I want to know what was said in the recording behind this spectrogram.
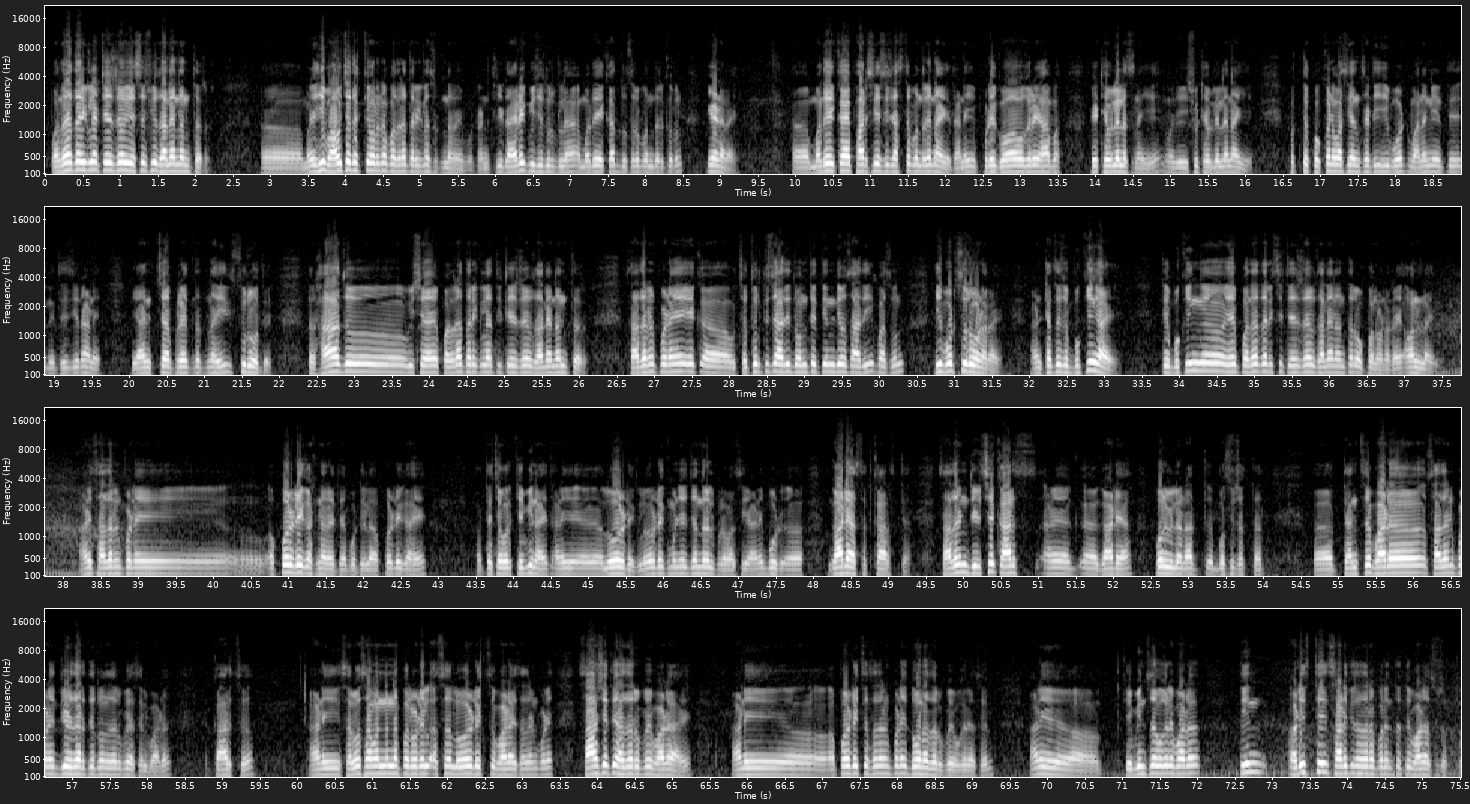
पंधरा तारीखला टेस्ट ड्राईव्ह यशस्वी झाल्यानंतर म्हणजे ही भाऊच्या धक्क्यावरनं पंधरा तारीखला सुटणार आहे बोट. आणि ती डायरेक्ट विजयदुर्गला मध्ये एखाद दुसरं बंदर करून येणार आहे. मध्ये काय फारशी अशी जास्त बंदरं नाही आहेत आणि पुढे गोवा वगैरे हा हे ठेवलेलाच नाही आहे म्हणजे इश्यू ठेवलेला नाही आहे फक्त कोकणवासियांसाठी ही बोट माननीय नेते नेतेजी राणे यांच्या प्रयत्नातूनही सुरू होते. तर हा जो विषय आहे पंधरा तारीखला ती टेस्ट ड्राईव्ह झाल्यानंतर साधारणपणे एक चतुर्थीच्या आधी दोन ते तीन दिवस आधीपासून ही बोट सुरू होणार आहे. आणि त्याचं जे बुकिंग आहे ते बुकिंग हे पंधरा तारीखची टेस्ट ड्राईव्ह झाल्यानंतर ओपन होणार आहे ऑनलाईन आणि साधारणपणे अप्पर डेक असणार आहे त्या बोटीला. अप्पर डेक आहे. त्याच्यावर केबिन आहेत आणि लोअर डेक लोअर डेक म्हणजे जनरल प्रवासी आणि बोट गाड्या असतात कार्स त्या. साधारण दीडशे कार्स गाड्या फोर व्हीलरात बसू शकतात. त्यांचं भाडं साधारणपणे दीड हजार ते दोन हजार रुपये असेल भाडं कारचं. आणि सर्वसामान्यांना परवडेल असं लोअर डेकचं भाडं आहे. साधारणपणे सहाशे ते हजार रुपये भाडं आहे. आणि अपर डेकचं साधारणपणे दोन हजार रुपये वगैरे असेल. आणि केबिनचं वगैरे भाडं तीन अडीच ते साडेतीन हजारापर्यंत ते भाडं असू शकतं.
